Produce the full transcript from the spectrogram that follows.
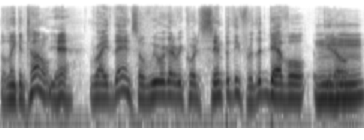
the Lincoln Tunnel Yeah. right then. So we were going to record "Sympathy for the Devil," you Mhm. know,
